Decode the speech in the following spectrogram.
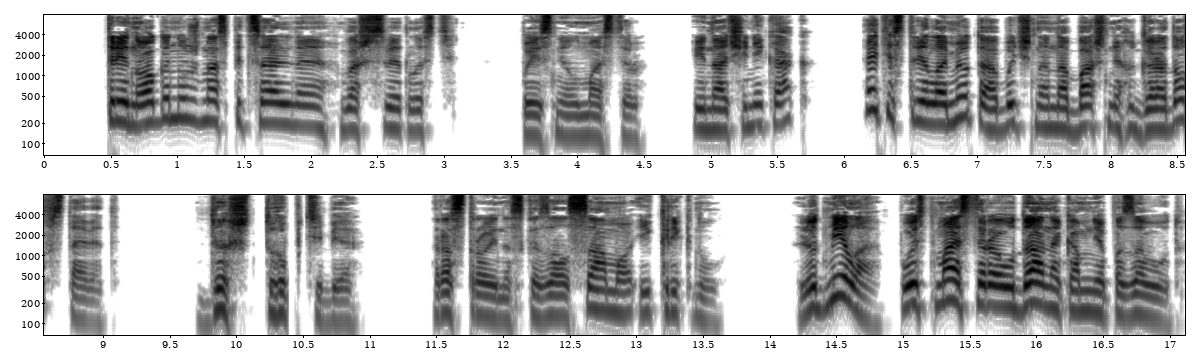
— Тренога нужна специальная, ваша светлость, — пояснил мастер. — Иначе никак. Эти стрелометы обычно на башнях городов ставят. — Да чтоб тебя! — расстроенно сказал Само и крикнул. — Людмила, пусть мастера Удана ко мне позовут.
